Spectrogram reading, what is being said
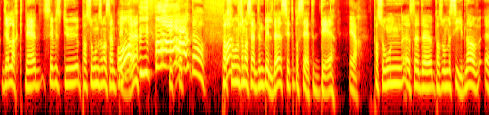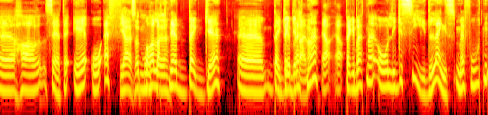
De har lagt ned Se hvis du, Personen som har sendt Å, bildet fy faen! Personen som har sendt inn bildet, sitter på sete D. Ja. Personen, altså det, personen ved siden av eh, har sete E og F. ja, er mot, og har eh, lagt ned begge, eh, begge, Begge brettene. Ja, ja. Begge brettene Og ligger sidelengs med foten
